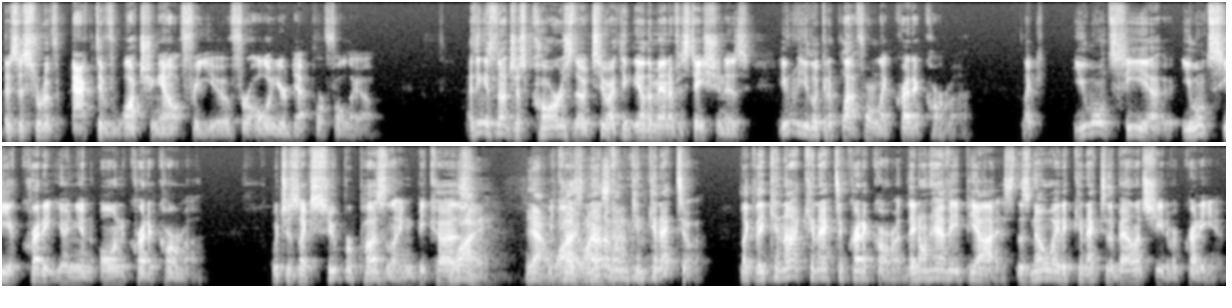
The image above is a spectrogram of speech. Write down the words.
there's this sort of active watching out for you for all your debt portfolio. I think it's not just cars though, too. I think the other manifestation is even if you look at a platform like Credit Karma, like you won't see a you won't see a credit union on Credit Karma, which is like super puzzling because why? Yeah, because why? why none of that? them can connect to it. Like they cannot connect to Credit Karma. They don't have APIs. There's no way to connect to the balance sheet of a credit union.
